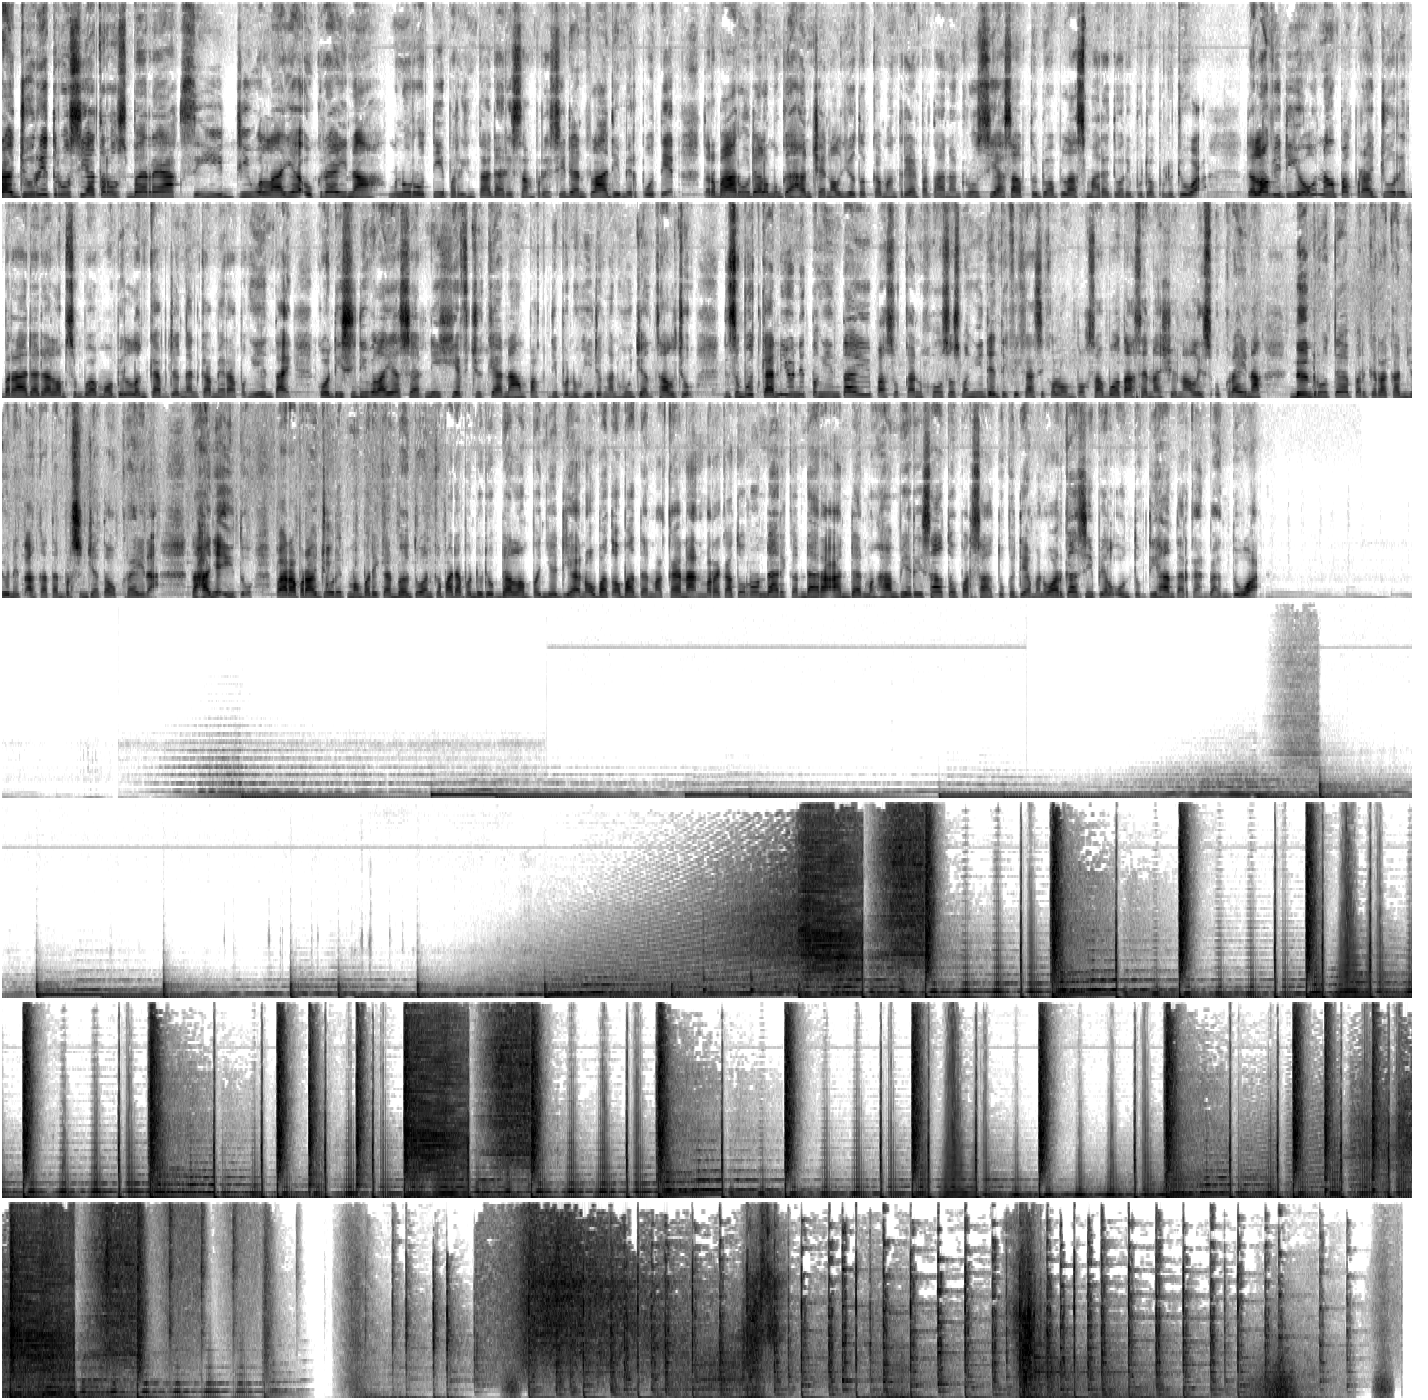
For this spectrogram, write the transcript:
Prajurit Rusia terus bereaksi di wilayah Ukraina menuruti perintah dari sang presiden Vladimir Putin. Terbaru dalam unggahan channel YouTube Kementerian Pertahanan Rusia Sabtu 12 Maret 2022. Dalam video, nampak prajurit berada dalam sebuah mobil lengkap dengan kamera pengintai. Kondisi di wilayah Chernihiv juga nampak dipenuhi dengan hujan salju. Disebutkan unit pengintai pasukan khusus mengidentifikasi kelompok sabotase nasionalis Ukraina dan rute pergerakan unit angkatan bersenjata Ukraina. Tak hanya itu, para prajurit memberikan bantuan kepada penduduk dalam penyediaan obat-obat dan makanan. Mereka turun dari kendaraan dan menghampiri satu persatu kediaman warga sipil untuk dihantarkan bantuan.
